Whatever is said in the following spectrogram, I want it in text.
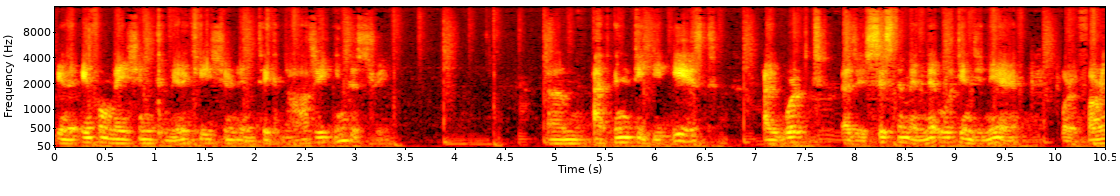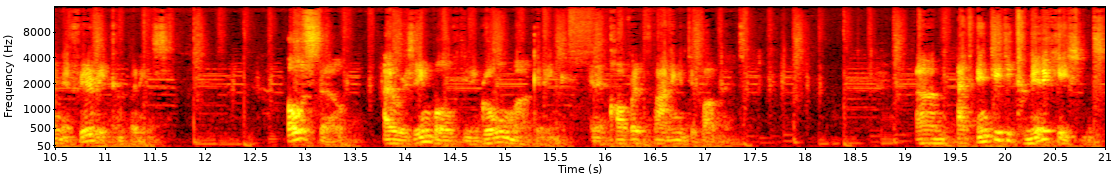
in the information communication and technology industry. Um, at NTT East, I worked as a system and network engineer for foreign affiliate companies. Also, I was involved in global marketing and corporate planning department. Um, at NTT Communications,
